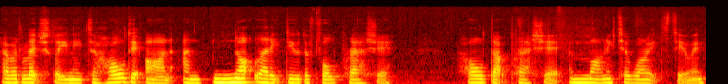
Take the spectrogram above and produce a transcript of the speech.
I would literally need to hold it on and not let it do the full pressure. Hold that pressure and monitor what it's doing.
